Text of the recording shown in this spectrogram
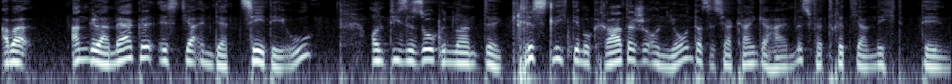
aber Angela Merkel ist ja in der CDU und diese sogenannte christlich-demokratische Union, das ist ja kein Geheimnis, vertritt ja nicht den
